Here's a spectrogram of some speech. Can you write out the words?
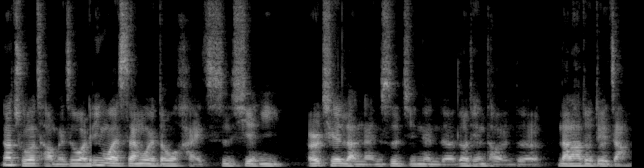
那除了草莓之外，另外三位都还是现役，而且懒男是今年的乐天桃园的啦啦队队长。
